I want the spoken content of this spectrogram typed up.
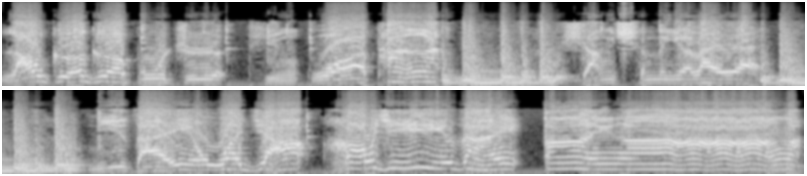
老哥哥不知听我谈，想起你来，你在我家好几载。”哎呀，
